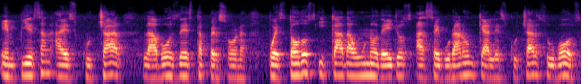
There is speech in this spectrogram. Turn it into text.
empiezan a escuchar la voz de esta persona, pues todos y cada uno de ellos aseguraron que al escuchar su voz,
